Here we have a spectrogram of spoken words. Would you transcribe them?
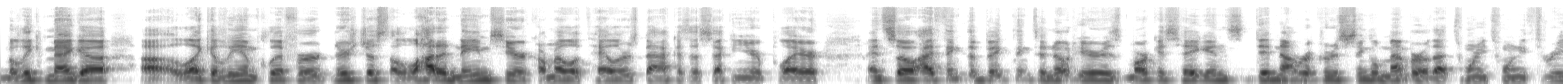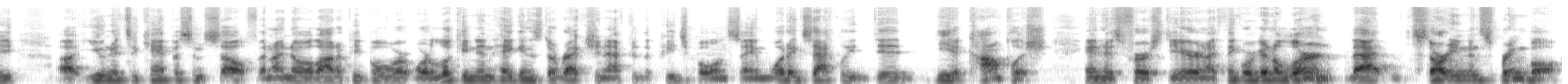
Malick Meiga, uh, like a Liam Clifford. There's just a lot of names here. Carmelo Taylor's back as a second year player. And so I think the big thing to note here is Marques Hagans did not recruit a single member of that 2023 uh, unit to campus himself. And I know a lot of people were, were looking in Hagans' direction after the Peach Bowl and saying, what exactly did he accomplish in his first year? And I think we're going to learn that starting in spring ball.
